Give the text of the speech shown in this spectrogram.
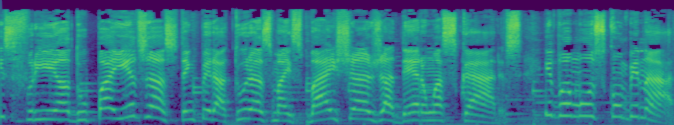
Mais fria do país, as temperaturas mais baixas já deram as caras. E vamos combinar:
